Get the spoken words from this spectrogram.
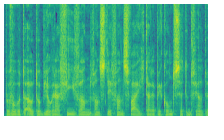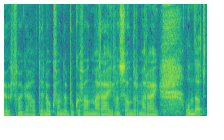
bijvoorbeeld de autobiografie van, van Stefan Zweig, daar heb ik ontzettend veel deugd van gehad. En ook van de boeken van Marai, van Sander Marai. Omdat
